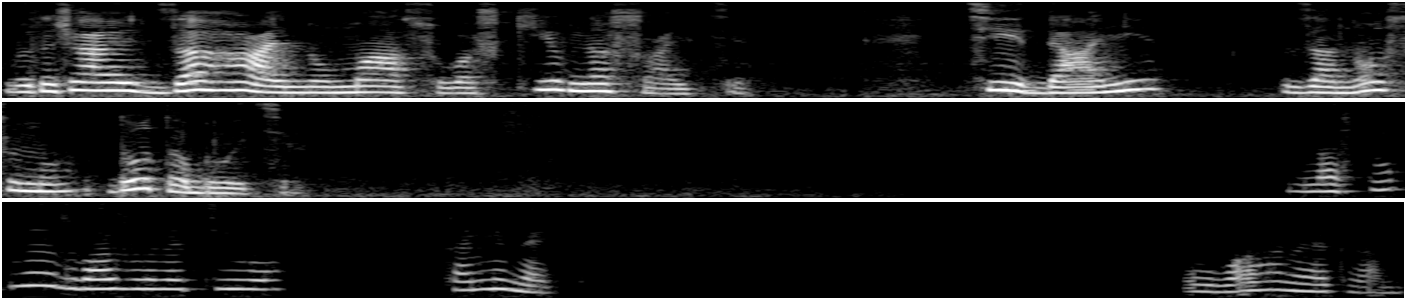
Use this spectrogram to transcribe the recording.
визначають загальну масу важків на шальці. Ці дані заносимо до таблиці. Наступне зважуване тіло камінець. Увага на екран.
